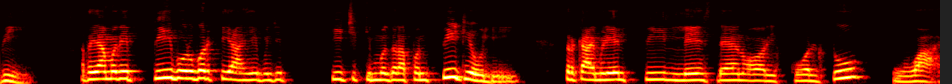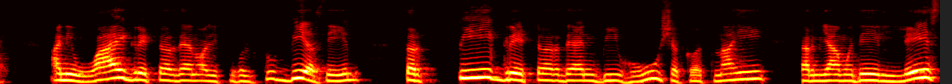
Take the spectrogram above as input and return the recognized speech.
B आता यामध्ये पी बरोबर टी आहे म्हणजे ची किंमत जर आपण पी ठेवली तर काय मिळेल? P less than or equal to Y आणि Y greater than or equal to B असेल तर पी ग्रेटर दॅन बी होऊ शकत नाही. कारण यामध्ये लेस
